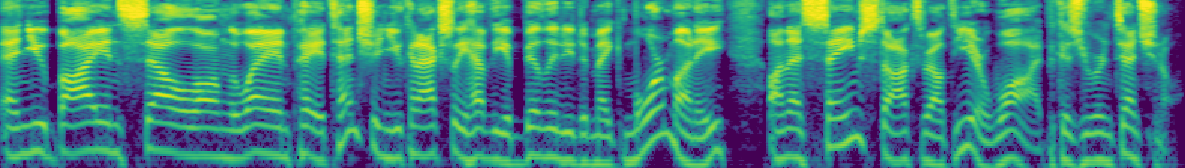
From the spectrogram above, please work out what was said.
and you buy and sell along the way and pay attention, you can actually have the ability to make more money on that same stock throughout the year. Why? Because you were intentional.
